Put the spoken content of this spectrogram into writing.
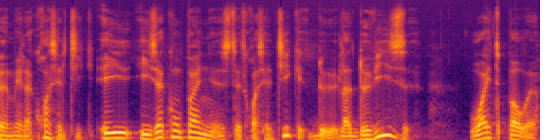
euh, mais la croix celtique. Et ils accompagnent cette croix celtique de la devise White Power.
